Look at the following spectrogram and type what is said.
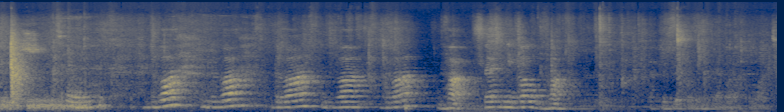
Більше. Два, два, два, два, два, два. Середній бал два. Так, і цього не треба рахувати.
